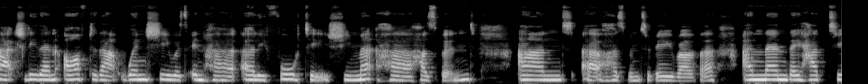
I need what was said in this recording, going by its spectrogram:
actually then after that when she was in her early 40s she met her husband and uh, husband to be rather and then they had to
